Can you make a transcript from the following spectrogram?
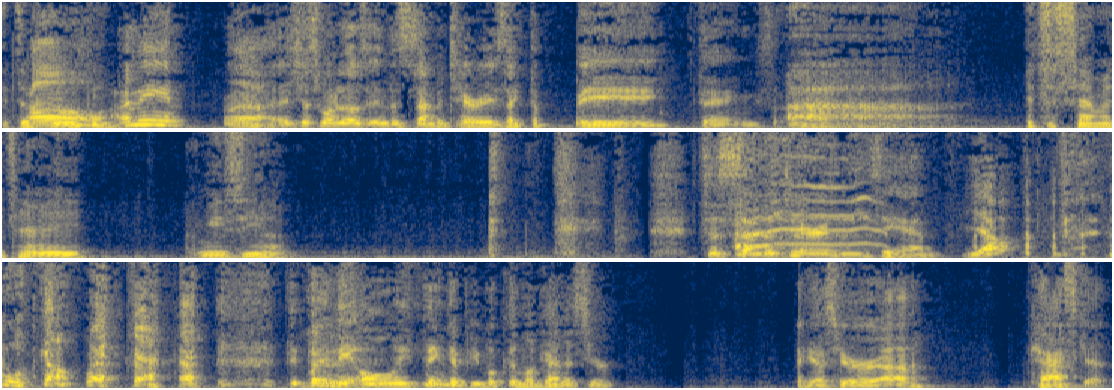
It's a Oh, building. I mean, uh, it's just one of those in the cemeteries, like the big things. Ah, it's a cemetery, a museum. It's a cemetery museum. Yep. we'll go with that. But the only thing that people can look at is your, I guess, your uh, casket.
